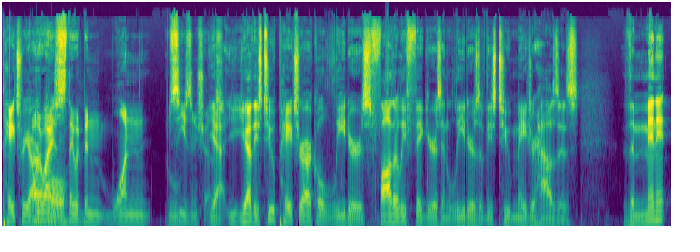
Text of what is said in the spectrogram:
patriarchal. Otherwise, they would have been one season shows. Yeah, you have these two patriarchal leaders, fatherly figures, and leaders of these two major houses. The minute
